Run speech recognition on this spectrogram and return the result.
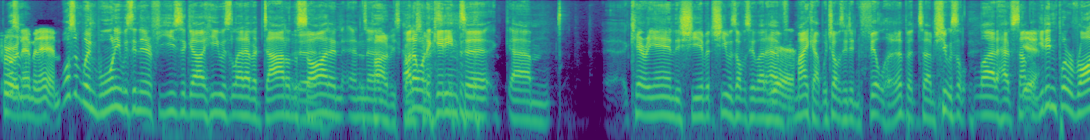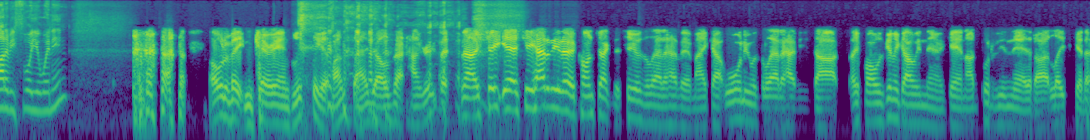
for wasn't, an M and m Wasn't when Warney was in there a few years ago? He was allowed to have a dart on the Yeah. side, and and uh, part of his I don't want to get into um, Kerri-Anne this year, but she was obviously allowed to have Yeah. makeup, which obviously didn't fill her, but um, she was allowed to have something. Yeah. You didn't put a rider before you went in. I would have eaten Kerri-Anne's lipstick at one stage. I was that hungry, but no, she yeah she had it in her contract that she was allowed to have her makeup. Warney was allowed to have his dart. If I was going to go in there again, I'd put it in there that I at least get a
